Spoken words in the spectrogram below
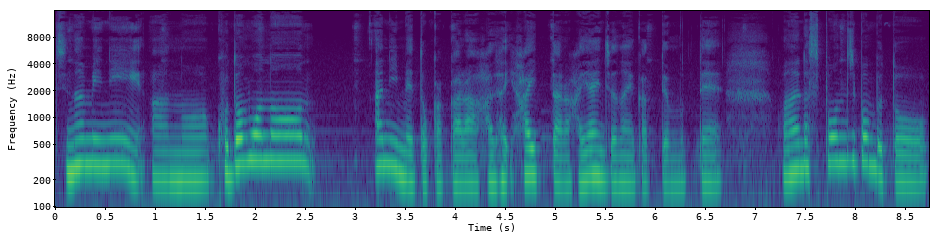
ちなみにあの子供のアニメとかから入ったら早いんじゃないかって思ってこの間スポンジボブと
